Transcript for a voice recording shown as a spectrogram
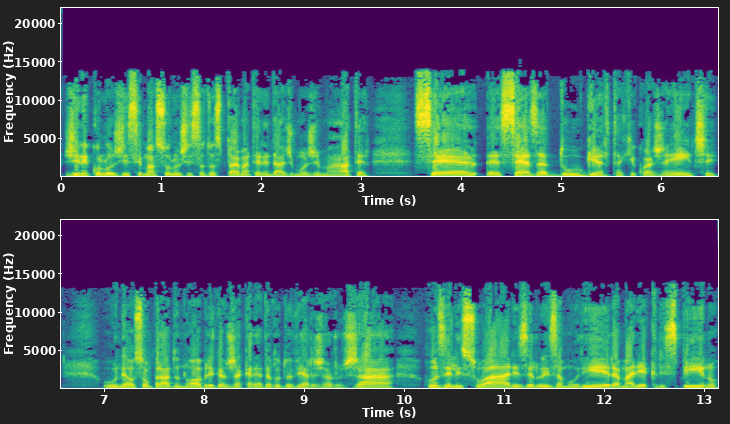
ginecologista e mastologista do Hospital e Maternidade Mogi Mater. É, César Duger está aqui com a gente. O Nelson Prado Nóbrega, Jacaré da Rodoviária Jarujá. Roseli Soares, Heloísa Moreira, Maria Crispino,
